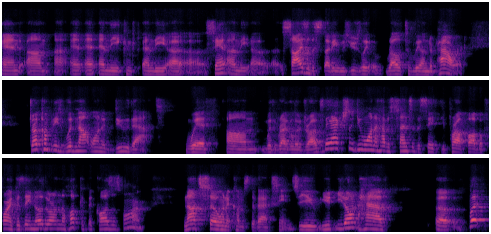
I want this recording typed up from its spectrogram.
And, um, uh, and, and, the, and the, uh, uh, and the uh, size of the study was usually relatively underpowered. Drug companies would not want to do that with um, with regular drugs. They actually do want to have a sense of the safety profile beforehand because they know they're on the hook if it causes harm. Not so when it comes to vaccines. So you you, you don't have, uh, but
